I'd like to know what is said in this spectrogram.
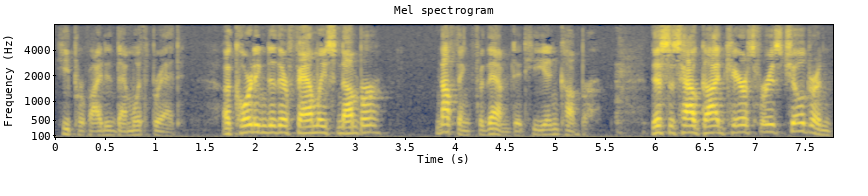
he provided them with bread. According to their family's number, nothing for them did he encumber. This is how God cares for his children,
